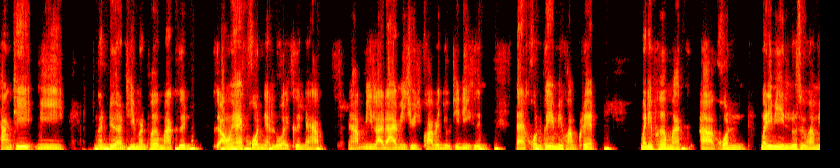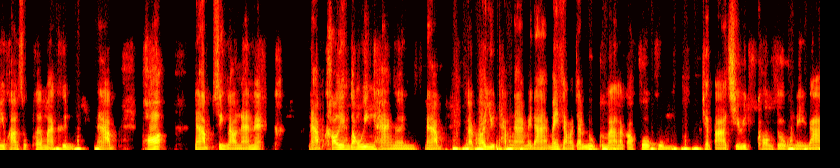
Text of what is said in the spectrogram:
ทั้งที่มีเงินเดือนที่มันเพิ่มมากขึ้น คือเอาให้คนเนี่ยรวยขึ้นนะครับนะครับ มีรายได้มีชีวิตความเป็นอยู่ที่ดีขึ้น แต่คนก็ยังมีความเครียด ไม่ได้เพิ่มมากอ่าคนไม่ได้มีรู้สึกว่ามีความสุขเพิ่มมากขึ้นนะครับ เพราะนะครับสิ่งเหล่านั้นเนี่ยนะครับเขายังต้องวิ่งหาเงินนะครับ แล้วก็หยุดทำงานไม่ได้ ไม่สามารถจะลุกขึ้นมา แล้วก็ควบคุมชะตาชีวิตของตัวคนเองได้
